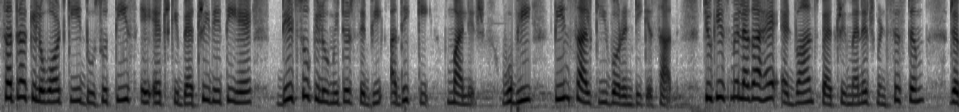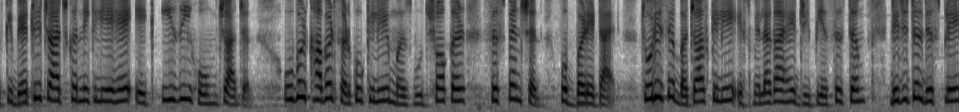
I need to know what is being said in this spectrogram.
सत्रह किलोवाट की 230 एएच की बैटरी देती है 150 किलोमीटर से भी अधिक की। माइलेज वो भी तीन साल की वारंटी के साथ, क्योंकि इसमें लगा है एडवांस बैटरी मैनेजमेंट सिस्टम जबकि बैटरी चार्ज करने के लिए है एक ईजी होम चार्जर उबड़ खाबड़ सड़कों के लिए मज़बूत शॉकर, सस्पेंशन वो बड़े टायर। चोरी से बचाव के लिए इसमें लगा है जीपीएस सिस्टम। डिजिटल डिस्प्ले,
